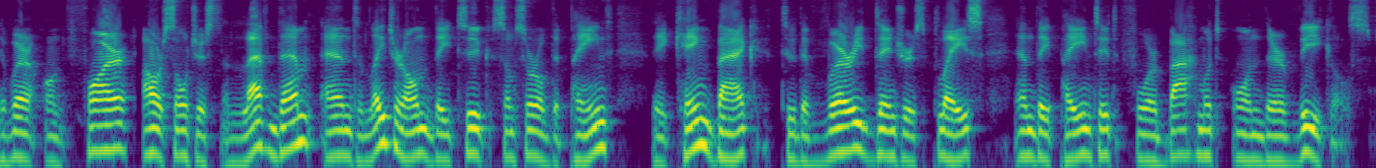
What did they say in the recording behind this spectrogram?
they were on fire, our soldiers left them and later on they took some sort of the paint they came back to the very dangerous place and they painted for Bakhmut on their vehicles.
